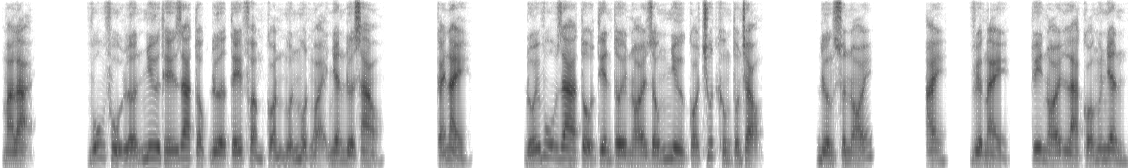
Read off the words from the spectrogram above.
Mà lại, Vũ phủ lớn như thế gia tộc đưa tế phẩm còn muốn một ngoại nhân đưa sao? Cái này, đối Vũ gia tổ tiên tới nói giống như có chút không tôn trọng. Đường Xuân nói, "Ai, việc này, tuy nói là có nguyên nhân.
